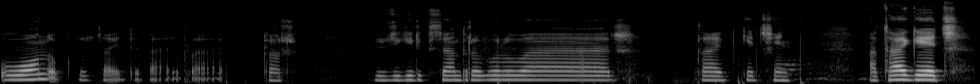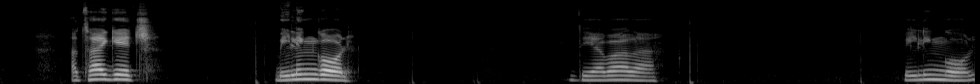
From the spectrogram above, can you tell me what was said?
o 19'daydı galiba. Kar. 102'lik santraforu var. Ata geçin. Ata geç. Ata geç. Bilingol. Diabala. Belingol.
